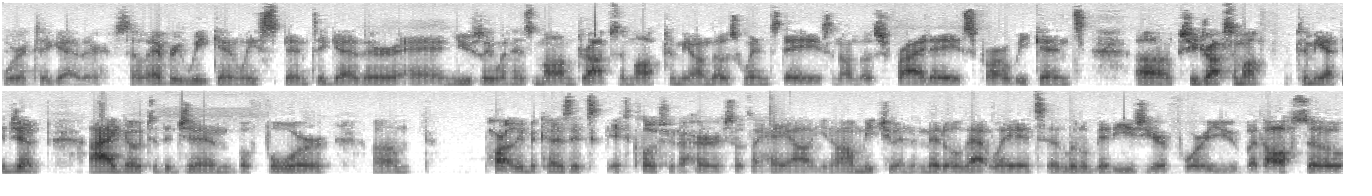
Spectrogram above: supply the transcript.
we're together. So every weekend we spend together, and usually when his mom drops him off to me on those Wednesdays and on those Fridays for our weekends, um, she drops him off to me at the gym. I go to the gym before um, partly because it's it's closer to her. So it's like hey i'll you know i'll meet you in the middle. That way it's a little bit easier for you. But also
